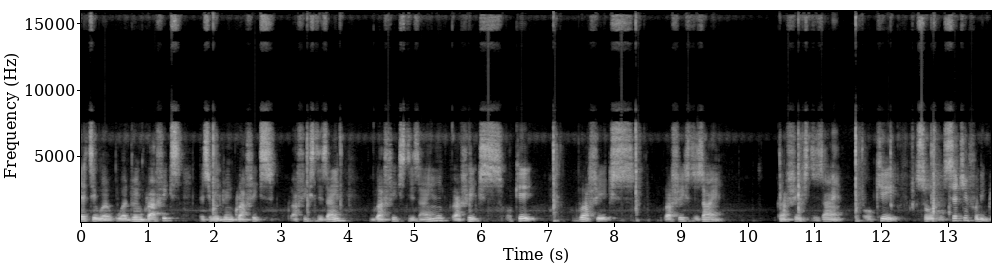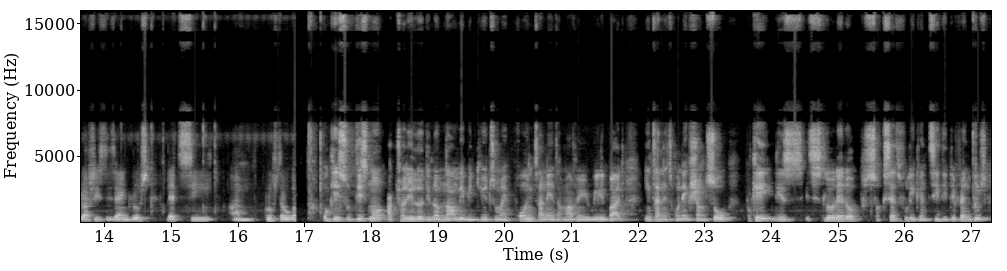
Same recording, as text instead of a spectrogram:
Let's say we're, we're doing graphics. Let's say we're doing graphics, graphics design, graphics design, graphics. Okay, graphics graphics design. Graphics design. Okay so searching for the graphics design groups let's see um groups that we're okay so this not actually loading up now maybe due to my poor internet. I'm having a really bad internet connection. So okay this it's loaded up successfully. You can see the different groups. You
